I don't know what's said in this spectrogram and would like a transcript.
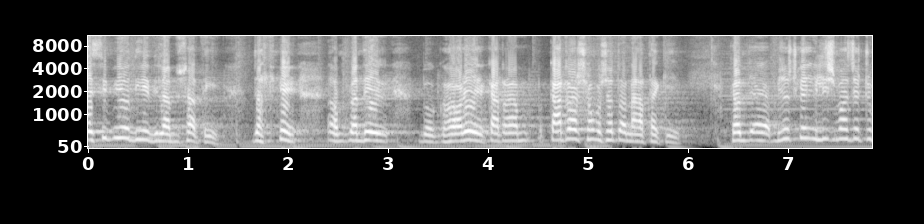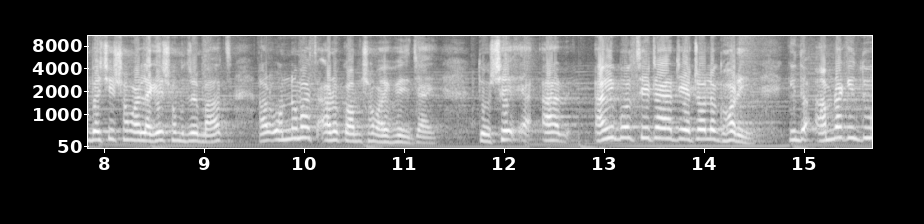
রেসিপিও দিয়ে দিলাম সাথে, যাতে আপনাদের ঘরে কাটা, কাটার সমস্যাটা না থাকে। কারণ বিশেষ করে ইলিশ মাছ একটু বেশি সময় লাগে, সমুদ্রের মাছ, আর অন্য মাছ আরও কম সময় হয়ে যায়। তো সে, আর আমি বলছি এটা যে এটা হলো ঘরে, কিন্তু আমরা কিন্তু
